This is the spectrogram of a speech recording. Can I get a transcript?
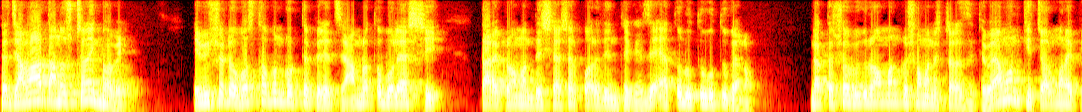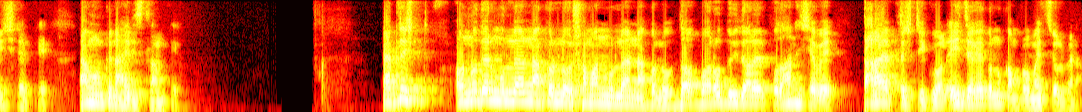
জামাত আনুষ্ঠানিকভাবে এই বিষয়টা উপস্থাপন করতে পেরেছে। আমরা তো বলে আসছি, তারেক রহমান দেশে আসার পরের দিন থেকে যে এত লুতুগুতু কেন? ডাক্তার শফিকুর রহমানকে সমান স্ট্যাটাস দিতে হবে। এমনকি চরমনাই পি সাহেবকে এমনকি নাহিদ ইসলামকে? অ্যাটলিস্ট অন্যদের মূল্যায়ন না করলেও, সমান মূল্যায়ন না করলেও বড় দুই দলের প্রধান হিসেবে তারা অ্যাটলিস্ট ইকুয়াল এই জায়গায় কোনো কম্প্রোমাইজ চলবে না।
